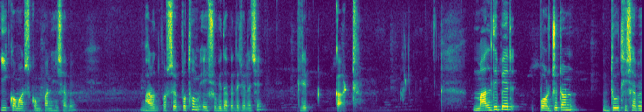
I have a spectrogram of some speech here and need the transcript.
ই কমার্স কোম্পানি হিসাবে ভারতবর্ষে প্রথম এই সুবিধা পেতে চলেছে ফ্লিপকার্ট মালদ্বীপের পর্যটন দূত হিসাবে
